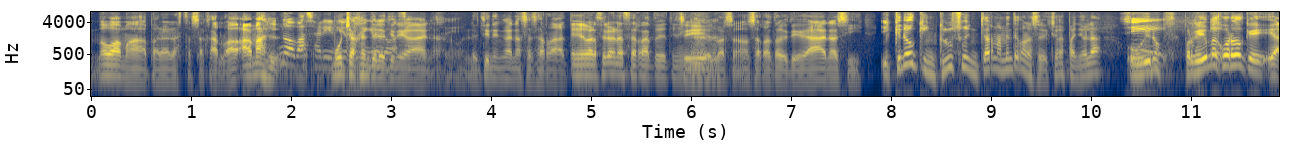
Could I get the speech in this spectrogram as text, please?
no va a parar hasta sacarlo. Además, No va a salir, mucha gente le tiene ganas. sí. ¿no? Le tienen ganas hace rato. En el Barcelona hace rato ya tiene Sí, ganas. el Barcelona hace rato le tiene ganas y, y creo que incluso internamente con la selección española Sí. hubieron. Porque yo me acuerdo que a,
